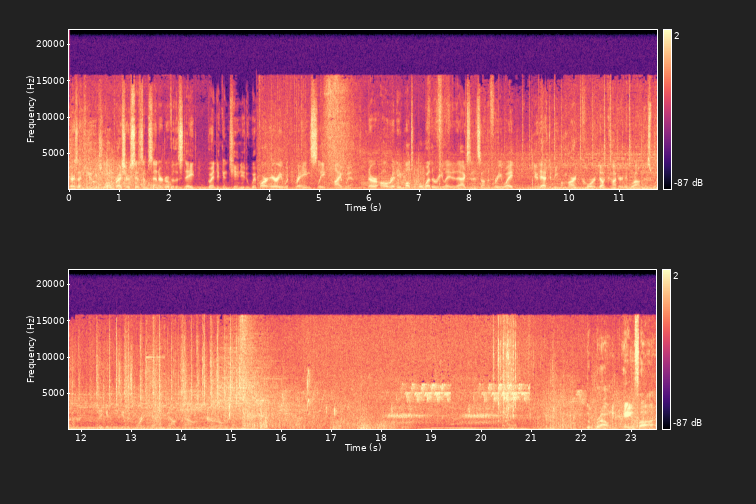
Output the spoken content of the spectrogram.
There's a huge low pressure system centered over the state, going to continue to whip our area with rain, sleet, high wind. There are already multiple weather related accidents on the freeway. You'd have to be a hardcore duck hunter to go out in this weather. Take it easy this morning heading downtown. Browning A5.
